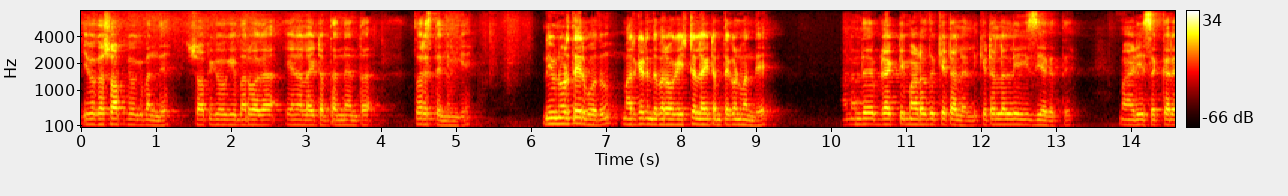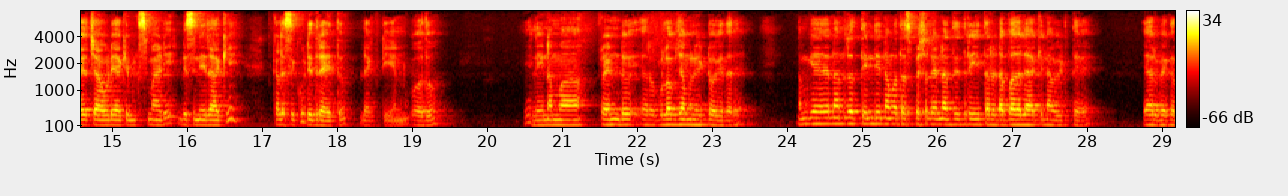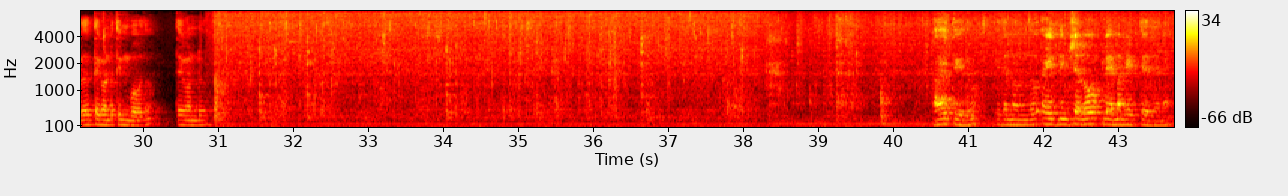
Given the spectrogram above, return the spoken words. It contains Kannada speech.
ಇವಾಗ ಶಾಪಿಗೆ ಹೋಗಿ ಬಂದೆ. ಶಾಪಿಗೆ ಹೋಗಿ ಬರುವಾಗ ಏನೆಲ್ಲ ಐಟಮ್ ತಂದೆ ಅಂತ ತೋರಿಸ್ತೇನೆ ನಿಮಗೆ. ನೀವು ನೋಡ್ತಾ ಇರ್ಬೋದು ಮಾರ್ಕೆಟಿಂದ ಬರುವಾಗ ಇಷ್ಟೆಲ್ಲ ಐಟಮ್ ತಗೊಂಡು ಬಂದೆ. ಆನಂದೇ ಬ್ಲ್ಯಾಕ್ ಟೀ ಮಾಡೋದು ಕೆಟಲಲ್ಲಿ ಕೆಟಲಲ್ಲಿ ಈಸಿ ಆಗುತ್ತೆ. ಮಾಡಿ ಸಕ್ಕರೆ, ಚಾವಡಿ ಹಾಕಿ ಮಿಕ್ಸ್ ಮಾಡಿ, ಬಿಸಿ ನೀರು ಹಾಕಿ ಕಲಸಿ ಕುಡಿದ್ರೆ ಆಯಿತು. ಬ್ಲ್ಯಾಕ್ ಟೀ ಅನ್ಬೋದು ಇಲ್ಲಿ ನಮ್ಮ ಫ್ರೆಂಡ್ ಯಾರು ಗುಲಾಬ್ ಜಾಮೂನ್ ಇಟ್ಟು ಹೋಗಿದ್ದಾರೆ. ನಮಗೆ ಏನಾದರೂ ತಿಂಡಿ ನಮ್ಮ ಹತ್ರ ಸ್ಪೆಷಲ್ ಏನಾದರೂ ಇದ್ದರೆ ಈ ಥರ ಡಬ್ಬದಲ್ಲಿ ಹಾಕಿ ನಾವು ಇಡ್ತೇವೆ. ಯಾರು ಬೇಕಾದರೂ ತಗೊಂಡು ತಿನ್ಬೋದು, ತಗೊಂಡು. ಆಯಿತು ಇದು. ಇದನ್ನೊಂದು ಐದು ನಿಮಿಷ ಲೋ ಫ್ಲೇಮಲ್ಲಿ ಇಡ್ತಾ ಇದ್ದೇನೆ.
